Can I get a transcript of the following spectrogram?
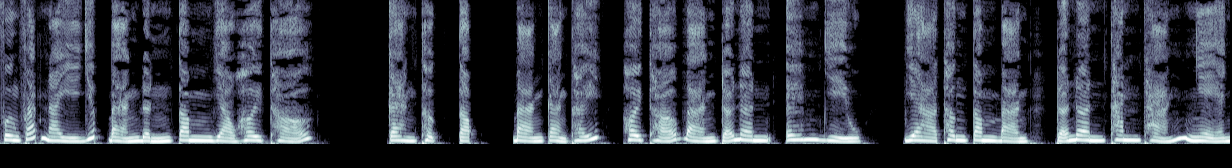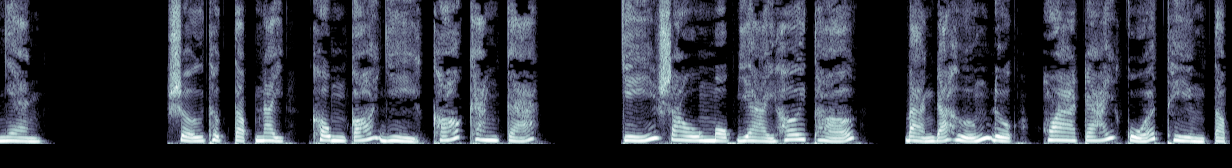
Phương pháp này giúp bạn định tâm vào hơi thở. Càng thực tập, bạn càng thấy hơi thở bạn trở nên êm dịu và thân tâm bạn trở nên thanh thản nhẹ nhàng. Sự thực tập này không có gì khó khăn cả. Chỉ sau một vài hơi thở, bạn đã hưởng được hoa trái của thiền tập.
